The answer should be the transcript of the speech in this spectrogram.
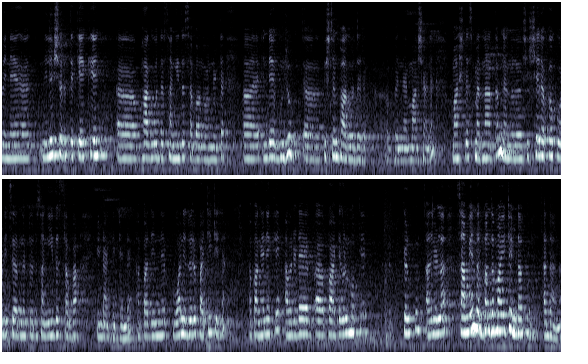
പിന്നെ നീലേശ്വരത്ത് കെ കെ ആ, സംഗീത സഭ എന്ന് പറഞ്ഞിട്ട് എന്റെ ഗുരു കൃഷ്ണൻ ഭാഗവതർ പിന്നെ മാഷാണ്. മാഷിന്റെ സ്മരണാർത്ഥം ഞങ്ങൾ ശിഷ്യരൊക്കെ കൂടി ചേർന്നിട്ട് ഒരു സംഗീത സഭ ഉണ്ടാക്കിയിട്ടുണ്ട്. അപ്പോൾ അതിന് പോകാൻ ഇതുവരെ പറ്റിയിട്ടില്ല. അപ്പം അങ്ങനെയൊക്കെ അവരുടെ പാട്ടുകളുമൊക്കെ കേൾക്കും. അതിനുള്ള സമയം നിർബന്ധമായിട്ട് ഉണ്ടാക്കും. അതാണ്.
